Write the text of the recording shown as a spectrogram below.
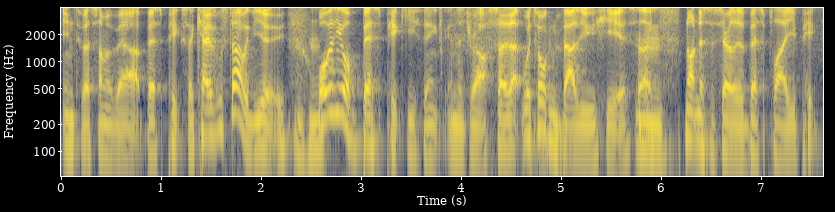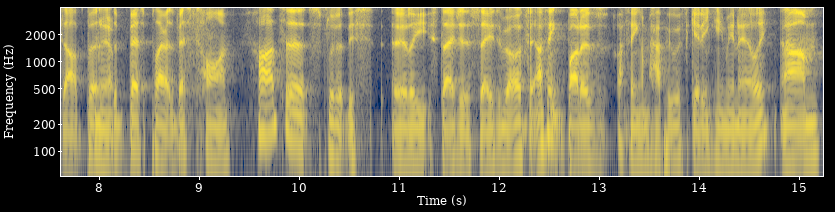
into some of our best picks. Okay, so we'll start with you. Mm-hmm. What was your best pick you think in the draft? So that we're talking value here, so not necessarily the best player you picked up, but Mm. Yep. the best player at the best time. Hard to split at this early stage of the season, but I, th- I think Butters. I think I'm happy with getting him in early. Um,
